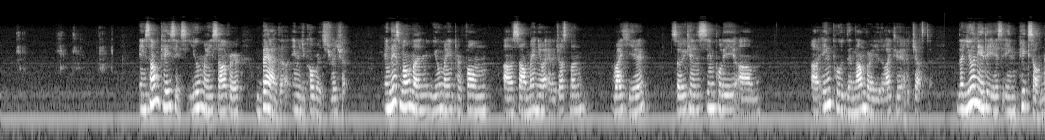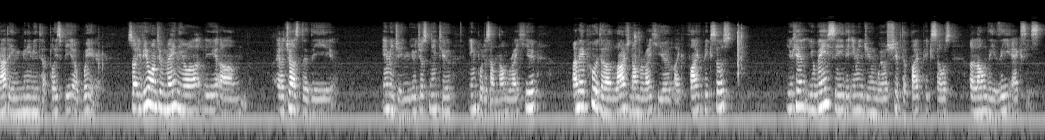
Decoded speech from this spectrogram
In some cases, you may suffer bad image co-registration. In this moment, you may perform uh, some manual adjustment right here. So you can simply um, input the number you'd like to adjust. The unit is in pixel, not in millimeter. Please be aware. So if you want to manually um, adjust the imaging, you just need to input some number right here. I may put a large number right here, like 5 pixels. You can you may see the imaging will shift 5 pixels along the z-axis.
